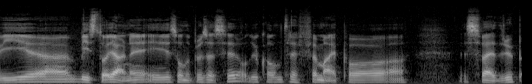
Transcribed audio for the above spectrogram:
Vi bistår gjerne i sånne prosesser, og du kan treffe meg på sverdrup.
